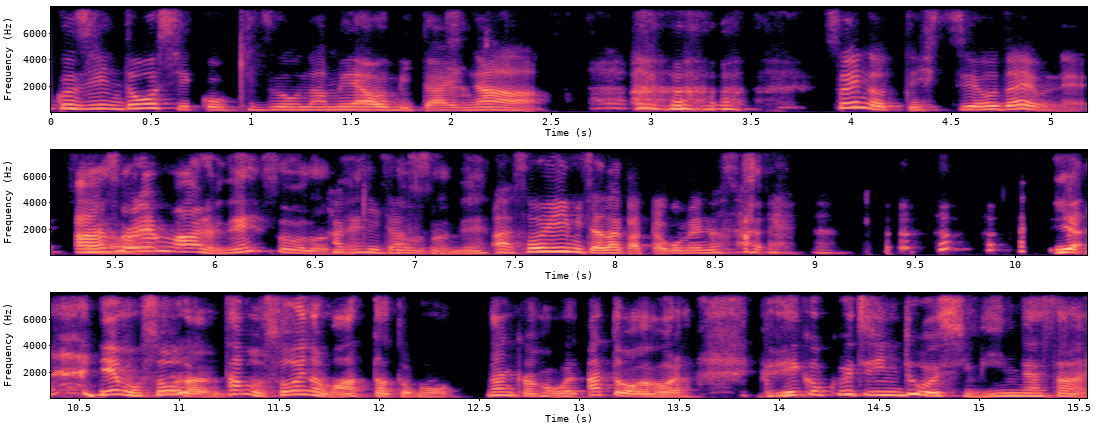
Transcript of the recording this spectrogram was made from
国人同士こう傷を舐め合うみたいな、そういうのって必要だよね。あ、のそれもあるね。そうだね。吐き出す。そうだね。あ、そういう意味じゃなかった。ごめんなさい。いや、でもそうだ、多分そういうのもあったと思う。なんかあとはほら、外国人同士みんなさ、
